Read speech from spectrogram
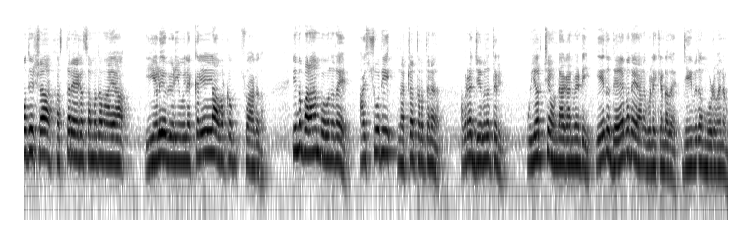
ജ്യോതിഷ ഹസ്തരേഖ സംബന്ധമായ ഈ എളിയ വീഡിയോയിലേക്ക് എല്ലാവർക്കും സ്വാഗതം. ഇന്ന് പറയാൻ പോകുന്നത് അശ്വതി നക്ഷത്രത്തിന് അവരുടെ ജീവിതത്തിൽ ഉയർച്ച ഉണ്ടാകാൻ വേണ്ടി ഏത് ദേവതയാണ് വിളിക്കേണ്ടത്? ജീവിതം മുഴുവനും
